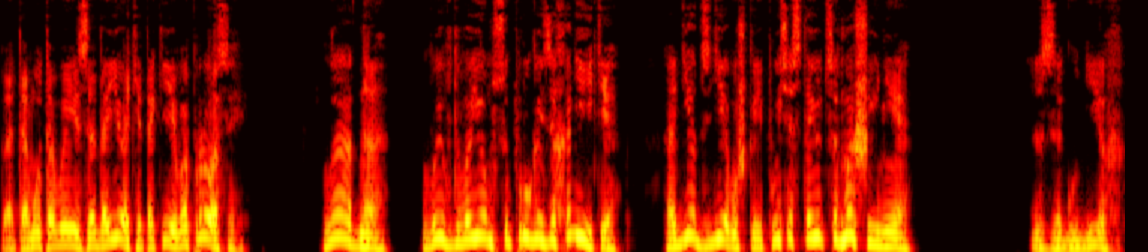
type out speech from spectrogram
Потому-то вы и задаете такие вопросы. Ладно, вы вдвоем с супругой заходите, а дед с девушкой пусть остаются в машине. Загудев,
